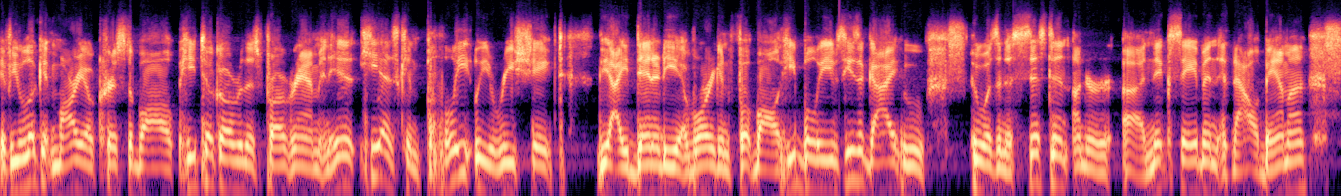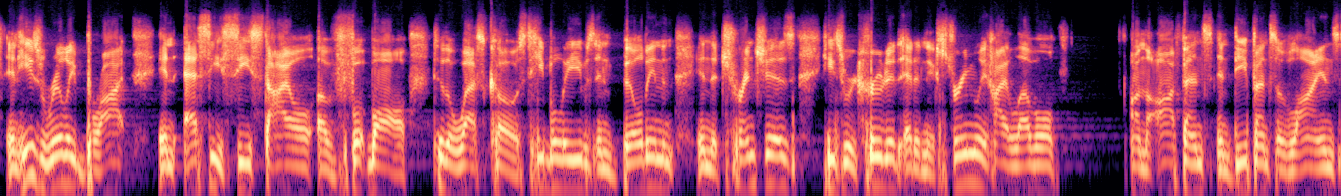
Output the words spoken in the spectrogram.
If you look at Mario Cristobal, he took over this program and he, he has completely reshaped the identity of Oregon football. He believes he's a guy who, who was an assistant under uh, Nick Saban at Alabama and he's really brought an SEC style of football to the West Coast. He believes in building in the trenches. He's recruited at an extremely high level on the offense and defensive lines.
